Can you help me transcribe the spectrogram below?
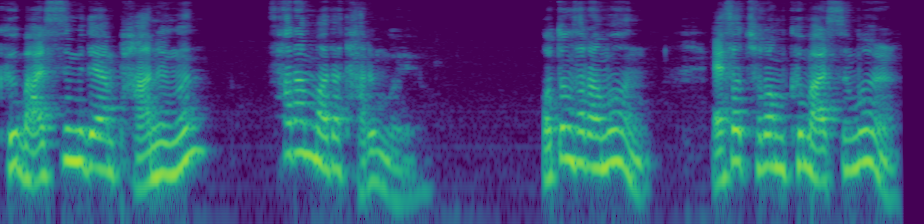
그 말씀에 대한 반응은 사람마다 다른 거예요. 어떤 사람은 에서처럼 그 말씀을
